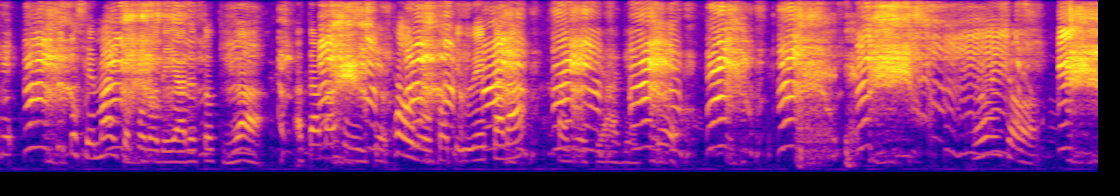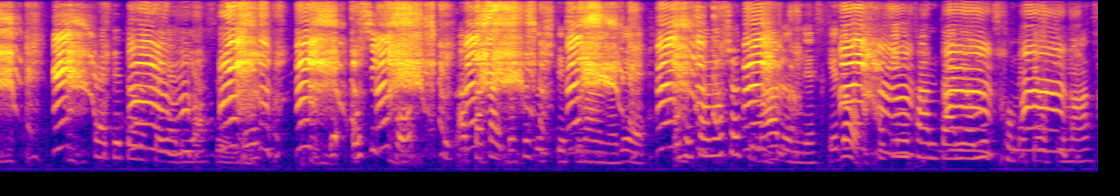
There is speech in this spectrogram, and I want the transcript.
でちょっと狭いところでやるときは頭拭いてタオルをこうやって上から下げてあげてよいしょこうやって取るとやりやすいですでおしっこあったかいとすぐしてしまうのでおへその処置もあるんですけど先に簡単におむつ止めておきます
